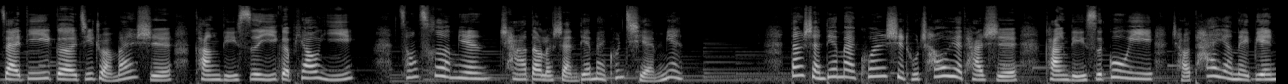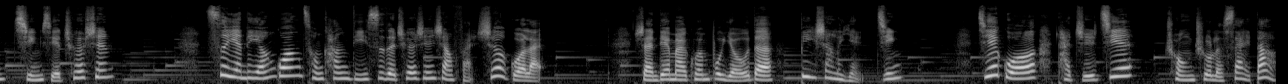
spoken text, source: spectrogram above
在第一个急转弯时，康迪斯一个漂移，从侧面插到了闪电麦昆前面。当闪电麦昆试图超越他时，康迪斯故意朝太阳那边倾斜车身，刺眼的阳光从康迪斯的车身上反射过来。闪电麦昆不由得闭上了眼睛，结果他直接冲出了赛道。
